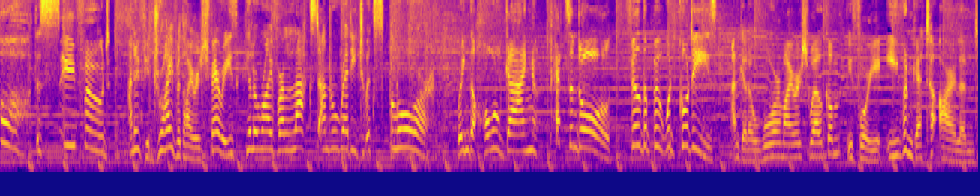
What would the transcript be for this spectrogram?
Oh, the seafood. And if you drive with Irish ferries, you'll arrive relaxed and ready to explore. Bring the whole gang, pets and all. Fill the boot with goodies and get a warm Irish welcome before you even get to Ireland.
